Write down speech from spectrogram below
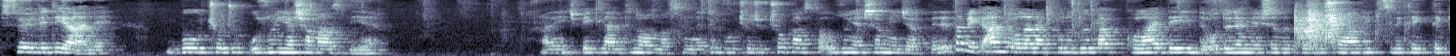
söyledi yani. Bu çocuk uzun yaşamaz diye. Hani hiç beklentin olmasın dedi. Bu çocuk çok hasta uzun yaşamayacak dedi. Tabii ki anne olarak bunu duymak kolay değildi. O dönem yaşadıklarını şu an hepsini tek tek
